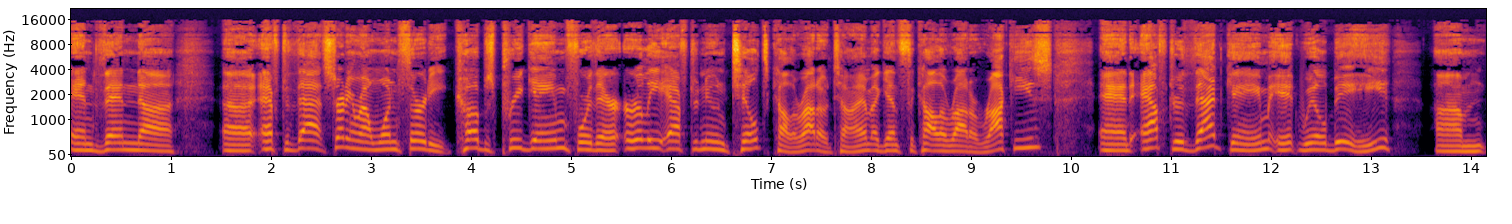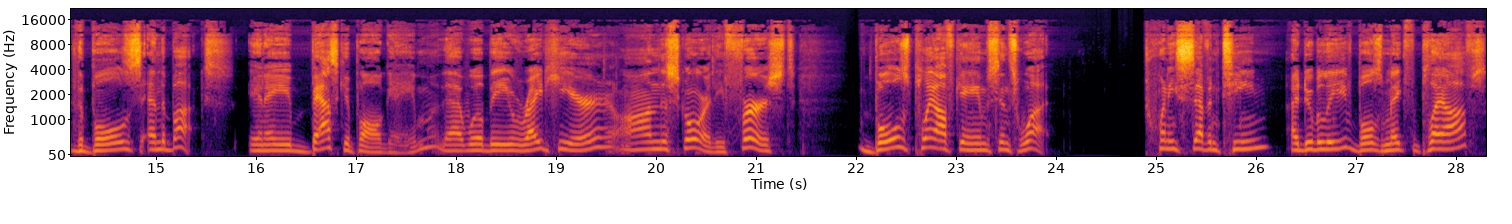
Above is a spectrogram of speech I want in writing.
And then uh, uh, after that, starting around 1.30, Cubs pregame for their early afternoon tilt, Colorado time, against the Colorado Rockies. And after that game, it will be um, the Bulls and the Bucks in a basketball game that will be right here on the score. The first Bulls playoff game since what? 2017, I do believe. Bulls make the playoffs.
